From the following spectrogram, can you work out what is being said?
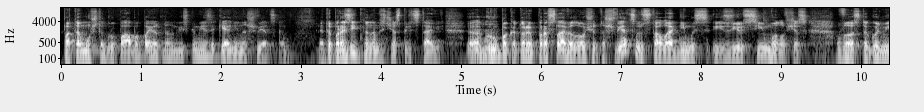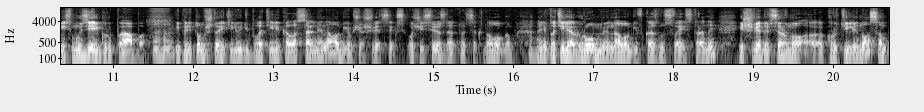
потому что группа Аба поет на английском языке, а не на шведском. Это поразительно нам сейчас представить. Uh-huh. Группа, которая прославила, в общем-то, Швецию, стала одним из, из ее символов. Сейчас в Стокгольме есть музей группы Аба. Uh-huh. И при том, что эти люди платили колоссальные налоги. Вообще в Швеции очень серьезно относятся к налогам. Uh-huh. Они платили огромные налоги в казну своей страны. И шведы все равно крутили носом,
